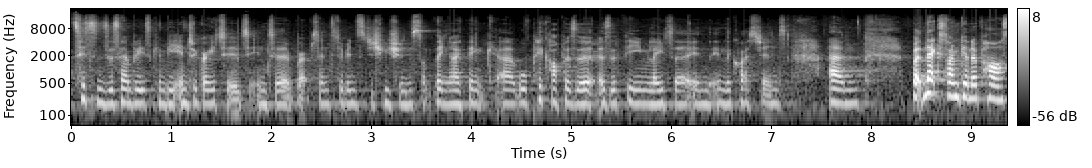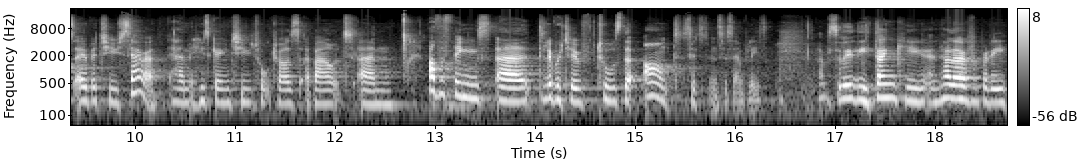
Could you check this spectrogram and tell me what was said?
citizens' assemblies can be integrated into representative institutions, something I think uh, we'll pick up as a, as a theme later in, in the questions. But next, I'm going to pass over to Sarah, um, who's going to talk to us about um, other things, uh, deliberative tools that aren't citizens' assemblies. Absolutely, thank you, and hello everybody.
